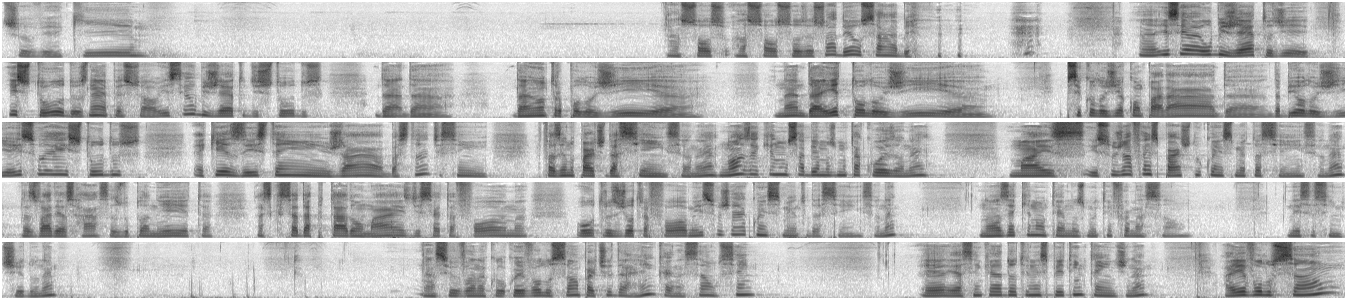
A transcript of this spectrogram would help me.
Deixa eu ver aqui. A Sol, a Sol Souza, só Deus sabe. É, isso é objeto de estudos, né, pessoal? Isso é objeto de estudos da, da, da antropologia, né, da etologia, psicologia comparada, da biologia. Isso é estudos é que existem já bastante, sim, fazendo parte da ciência, né? Nós é que não sabemos muita coisa, né? Mas isso já faz parte do conhecimento da ciência, né? Das várias raças do planeta, as que se adaptaram mais de certa forma, outros de outra forma. Isso já é conhecimento da ciência, né? Nós é que não temos muita informação nesse sentido, né? A Silvana colocou evolução a partir da reencarnação? Sim. É, é assim que a doutrina espírita entende, né? A evolução.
